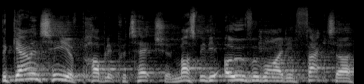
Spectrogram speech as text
The guarantee of public protection must be the overriding factor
